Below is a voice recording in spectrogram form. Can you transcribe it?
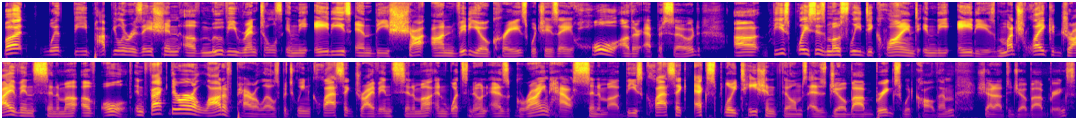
But with the popularization of movie rentals in the 80s and the shot on video craze, which is a whole other episode, uh, these places mostly declined in the 80s, much like drive in cinema of old. In fact, there are a lot of parallels between classic drive in cinema and what's known as grindhouse cinema, these classic exploitation films, as Joe Bob Briggs would call them. Shout out to Joe Bob Briggs.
